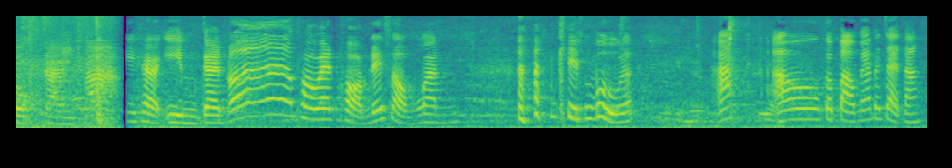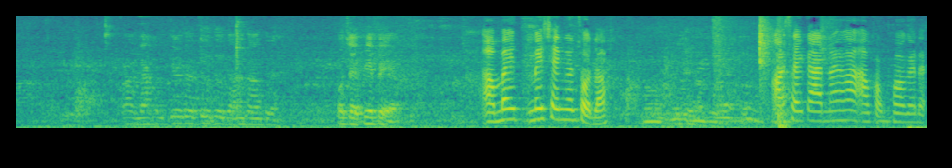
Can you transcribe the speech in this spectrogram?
ตกใจป้านี่ค่ะ อิ่มกันว้าพอแว่นผอมได้สองวัน กินบูแล้วอะเอากระเป๋าแม่ไปจ่ายตังค์เเอาไม่ไม่ใช่เงินสดเหรออ๋อใช้การนะคะเอาของพ่อก็ได้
